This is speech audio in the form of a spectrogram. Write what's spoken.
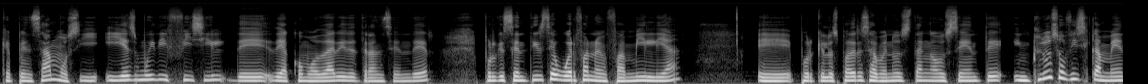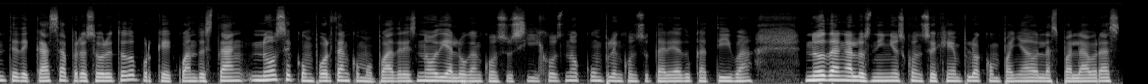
que pensamos. Y, y es muy difícil de, de acomodar y de trascender, porque sentirse huérfano en familia eh, porque los padres a menudo están ausentes, incluso físicamente de casa, pero sobre todo porque cuando están no se comportan como padres, no dialogan con sus hijos, no cumplen con su tarea educativa, no dan a los niños con su ejemplo acompañado de las palabras,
